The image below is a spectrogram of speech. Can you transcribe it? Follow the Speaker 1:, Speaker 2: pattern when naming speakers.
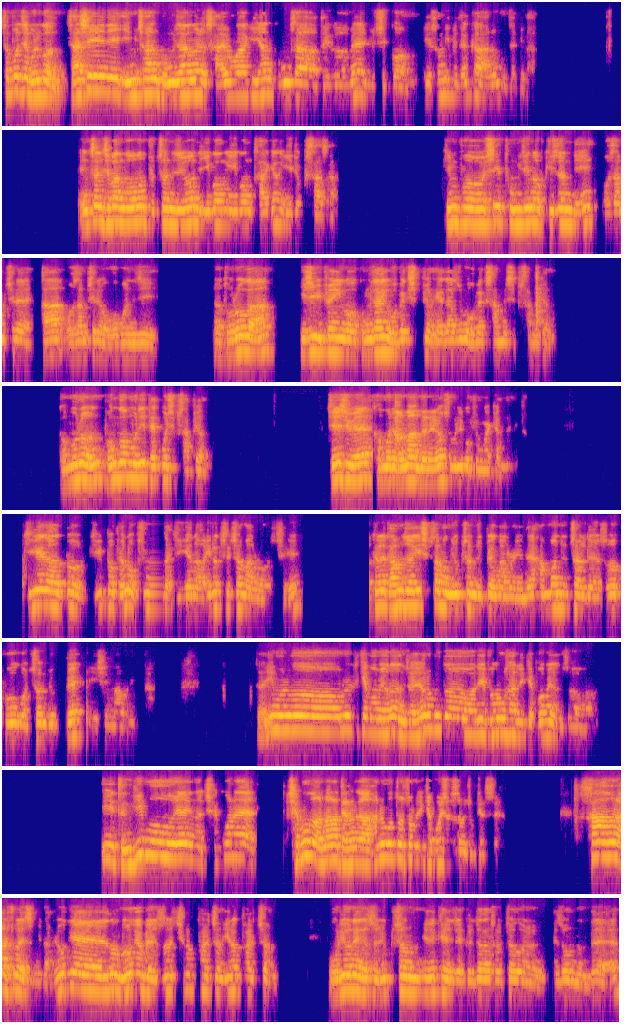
Speaker 1: 첫 번째 물건, 자신이 임차한 공장을 사용하기 위한 공사 대금의 유치권, 이 성립이 될까 하는 문제입니다. 인천지방공원 부천지원 2020 타경 2644 김포시 통진업 기전리 537에 4, 537에 5번지. 도로가 22평이고 공장이 510평 해가지고 533평 건물은 본 건물이 154평 제시외 건물이 얼마 안 되네요. 27평밖에 안 됩니다. 기계가 또, 또 별로 없습니다. 기계나 1억 7천만 원어치 그래 감정이 13억 6천6백만 원인데 한 번 유찰돼서 9억 5천 620만 원입니다. 자, 이 물건을 이렇게 보면은 자, 여러분들이 부동산을 이렇게 보면서 이 등기부에 있는 채권의 채무가 얼마나 되는가 하는 것도 좀 이렇게 보셨으면 좋겠어요. 상황을 알 수가 있습니다. 여기에도 농협에서 7억 8천, 1억 8천, 우리은행에서 6천 이렇게 이제 근저당 설정을 해줬는데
